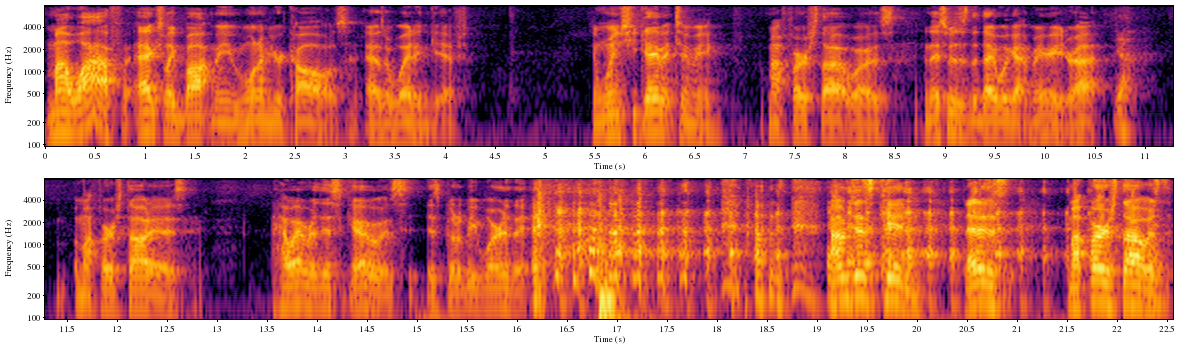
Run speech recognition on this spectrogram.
my wife actually bought me one of your calls as a wedding gift. And when she gave it to me, my first thought was, and this was the day we got married, right? Yeah. But my first thought is, however this goes, it's going to be worth it. I'm, I'm just kidding. That is my first thought was,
